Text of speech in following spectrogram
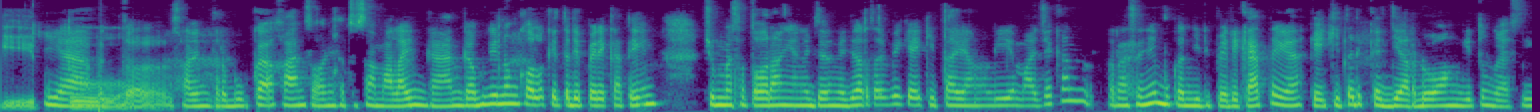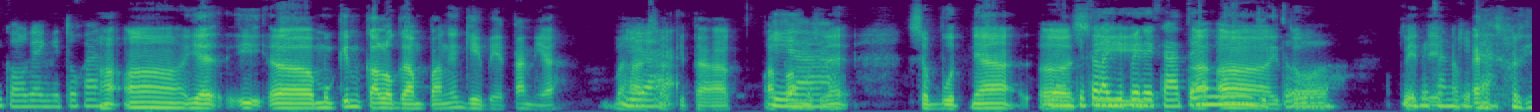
gitu. Iya betul, saling terbuka kan soalnya satu sama lain kan. Gak mungkin dong kalau kita di PDKT-in cuma satu orang yang ngejar-ngejar tapi kayak kita yang diem aja kan rasanya bukan jadi PDKT ya. Kayak kita dikejar doang gitu gak sih kalau kayak gitu kan? Uh, uh, ya i, uh, mungkin kalau gampangnya gebetan ya bahasa Iya, kita apa iya. maksudnya sebutnya uh, Yang kita si lagi PDKT uh, nih uh, gitu. itu Gebetan kita. eh sorry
